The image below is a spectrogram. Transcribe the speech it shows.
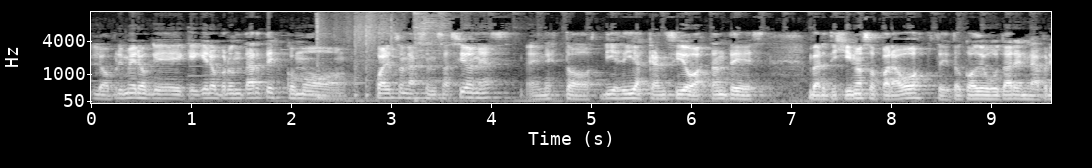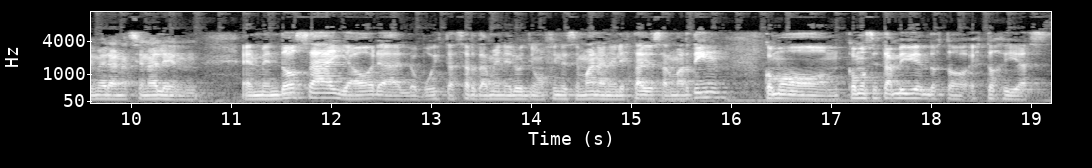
Lo primero que, quiero preguntarte es cómo, cuáles son las sensaciones en estos 10 días que han sido bastante vertiginosos para vos. Te tocó debutar en la Primera Nacional en, en Mendoza y ahora lo pudiste hacer también el último fin de semana en el Estadio San Martín. ¿Cómo, cómo se están viviendo esto, estos días?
